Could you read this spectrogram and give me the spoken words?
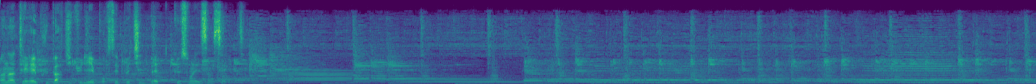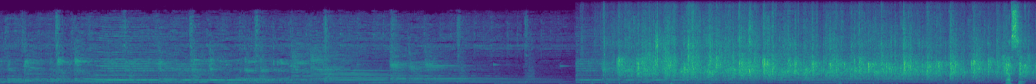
un intérêt plus particulier pour ces petites bêtes que sont les insectes. Merci.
